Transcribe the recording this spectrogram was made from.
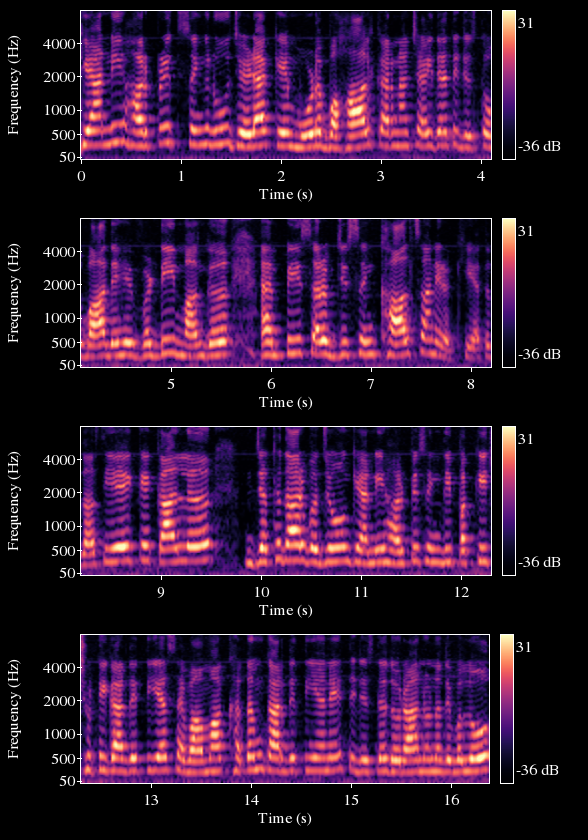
ਗਿਆਨੀ ਹਰਪ੍ਰੀਤ ਸਿੰਘ ਨੂੰ ਜਿਹੜਾ ਕਿ ਮੁੜ ਬਹਾਲ ਕਰਨਾ ਚਾਹੀਦਾ ਹੈ ਤੇ ਜਿਸ ਤੋਂ ਬਾਅਦ ਇਹ ਵੱਡੀ ਮੰਗ ਐਮਪੀ ਸਰਬਜੀਤ ਸਿੰਘ ਖਾਲਸਾ ਨੇ ਰੱਖੀ ਹੈ। ਤੇ ਦੱਸਦੀਏ ਕਿ ਕੱਲ ਜਥੇਦਾਰ ਵਜੋਂ ਗਿਆਨੀ ਹਰਪ੍ਰੀਤ ਸਿੰਘ ਦੀ ਪੱਕੀ ਛੁੱਟੀ ਕਰ ਦਿੱਤੀ ਹੈ, ਸੇਵਾਵਾਂ ਖਤਮ ਕਰ ਦਿੱਤੀਆਂ ਨੇ ਤੇ ਜਿਸ ਦੇ ਦੌਰਾਨ ਉਹਨਾਂ ਦੇ ਵੱਲੋਂ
